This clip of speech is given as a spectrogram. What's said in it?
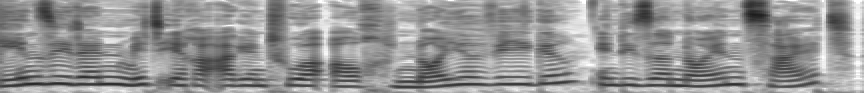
Gehen Sie denn mit Ihrer Agentur auch neue Wege in dieser neuen Zeit?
